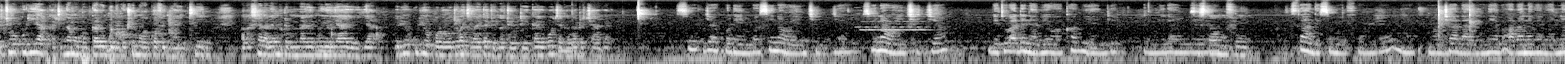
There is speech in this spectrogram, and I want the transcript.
Ekyokulya kati nga mu muggalo guno gwetulimu wa covid-19 abakyala bembuto munayo muyoyayoya ebyokulya okoloowo teba kibaleta kyonna kyoteekayo oba okyagala tokyagala? Sijja kulimba sina wenkijja sina wenkijja bye tubadde nabyo ewaka w'omufumbo sitange si mufumbo mukyala alina abaana be bana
